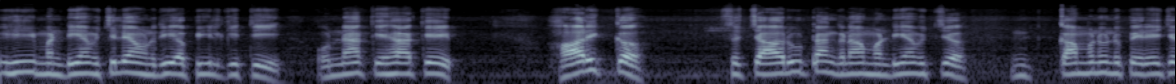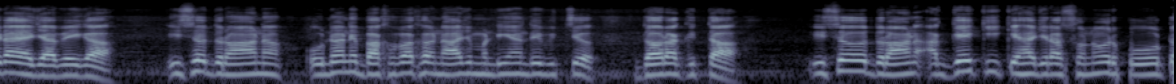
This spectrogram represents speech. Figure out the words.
ਹੀ ਮੰਡੀਆਂ ਵਿੱਚ ਲਿਆਉਣ ਦੀ ਅਪੀਲ ਕੀਤੀ। ਉਹਨਾਂ ਕਿਹਾ ਕਿ ਹਰ ਇੱਕ ਸੁਚਾਰੂ ਢੰਗ ਨਾਲ ਮੰਡੀਆਂ ਵਿੱਚ ਕੰਮ ਨੂੰ ਨਿਪੇਰੇ ਚੜਾਇਆ ਜਾਵੇਗਾ। ਇਸ ਦੌਰਾਨ ਉਹਨਾਂ ਨੇ ਵੱਖ-ਵੱਖ ਅਨਾਜ ਮੰਡੀਆਂ ਦੇ ਵਿੱਚ ਦੌਰਾ ਕੀਤਾ। ਇਸ ਦੌਰਾਨ ਅੱਗੇ ਕੀ ਕਿਹਾ ਜਰਾ ਸੁਣੋ ਰਿਪੋਰਟ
